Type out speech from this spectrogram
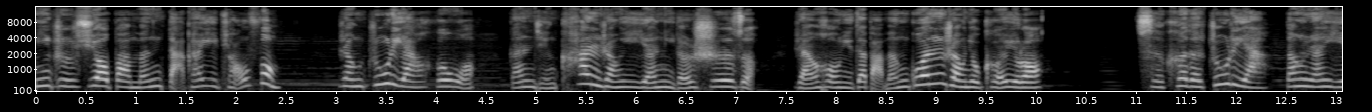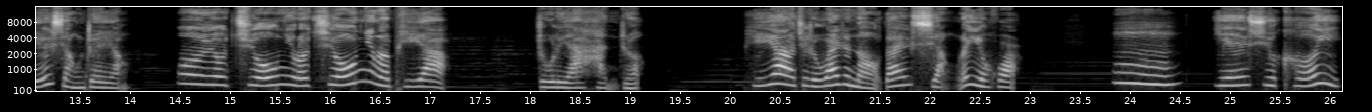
你只需要把门打开一条缝，让茱莉亚和我赶紧看上一眼你的狮子，然后你再把门关上就可以了。此刻的茱莉亚当然也想这样。哎呀，求你了，求你了，皮亚！茱莉亚喊着。皮亚却是歪着脑袋想了一会儿，嗯，也许可以，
